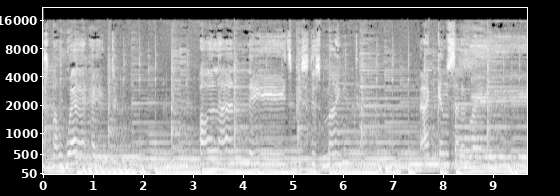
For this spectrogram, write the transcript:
Cast my weight. All I need's peace this mind. I can celebrate.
